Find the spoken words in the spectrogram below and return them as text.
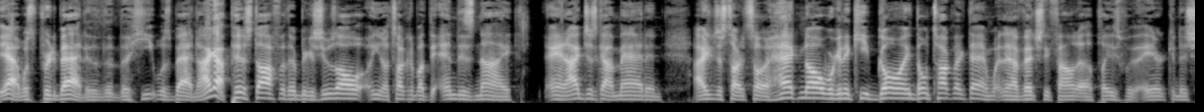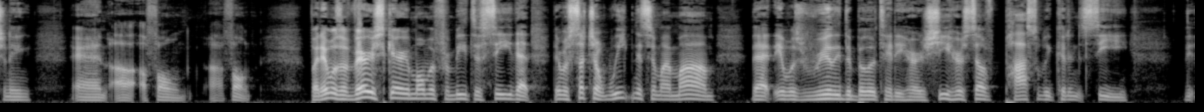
yeah, it was pretty bad. The, the heat was bad. And I got pissed off with her because she was all, you know, talking about the end is nigh. And I just got mad and I just started telling her, heck no, we're going to keep going. Don't talk like that. And, and I eventually found a place with air conditioning and uh, a phone. Uh, phone. But it was a very scary moment for me to see that there was such a weakness in my mom that it was really debilitating her. She herself possibly couldn't see the,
